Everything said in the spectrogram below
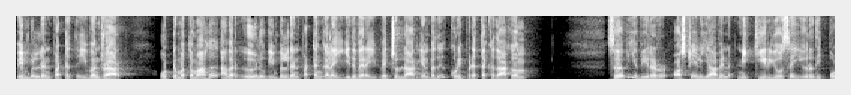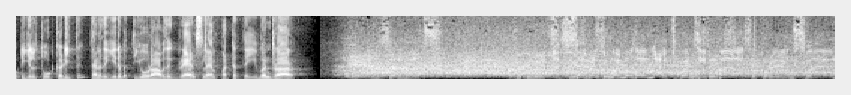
விம்பிள்டன் பட்டத்தை வென்றார். ஒட்டுமொத்தமாக அவர் ஏழு விம்பிள்டன் பட்டங்களை இதுவரை வெற்றுள்ளார் என்பது குறிப்பிடத்தக்கதாகும். சேர்பிய வீரர் ஆஸ்திரேலியாவின் நிக் கீரியோஸை இறுதிப் போட்டியில் தோற்கடித்து தனது இருபத்தி ஓராவது கிராண்ட் ஸ்லாம் பட்டத்தை வென்றார். A seventh Wimbledon, a 21st Grand Slam.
